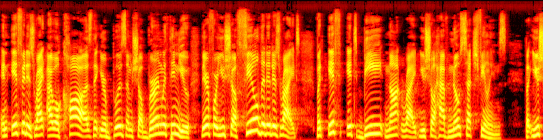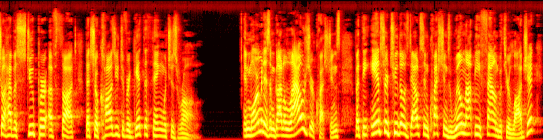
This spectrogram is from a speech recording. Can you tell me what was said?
And if it is right, I will cause that your bosom shall burn within you. Therefore you shall feel that it is right. But if it be not right, you shall have no such feelings. But you shall have a stupor of thought that shall cause you to forget the thing which is wrong. In Mormonism, God allows your questions, but the answer to those doubts and questions will not be found with your logic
